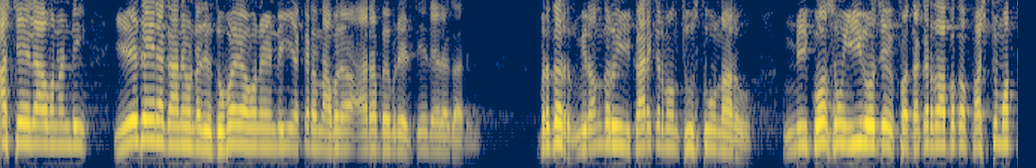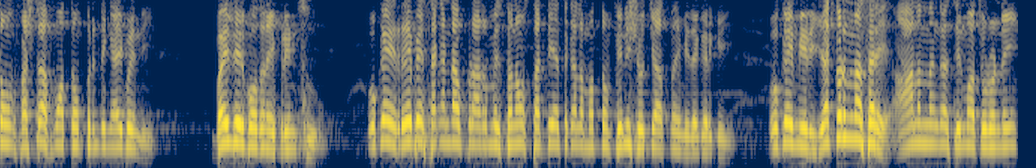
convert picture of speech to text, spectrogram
ఆస్ట్రేలియా అవనండి ఏదైనా కానివ్వండి అది దుబాయ్ అవనివ్వండి ఎక్కడన్నా అరబ్ ఎమిరేట్స్ ఏదైనా కానీ బ్రదర్ మీరందరూ ఈ కార్యక్రమం చూస్తూ ఉన్నారు. మీకోసం ఈ రోజే దగ్గర దాపక ఫస్ట్ మొత్తం ఫస్ట్ హాఫ్ మొత్తం ప్రింటింగ్ అయిపోయింది. బయలుదేరిపోతున్నాయి ప్రింట్స్ ఓకే రేపే సెకండ్ హాఫ్ ప్రారంభిస్తున్నాం. థర్టీ ఎయిత్ కల్లా మొత్తం ఫినిష్ వచ్చేస్తున్నాయి మీ దగ్గరికి. ఓకే మీరు ఎక్కడున్నా సరే ఆనందంగా సినిమా చూడండి.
